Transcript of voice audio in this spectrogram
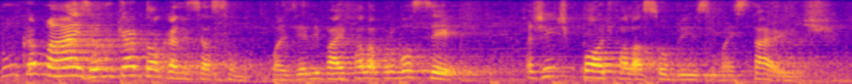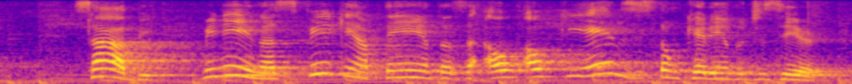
nunca mais, eu não quero tocar nesse assunto. Mas ele vai falar para você, a gente pode falar sobre isso mais tarde. Sabe? Meninas, fiquem atentas ao, ao que eles estão querendo dizer.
